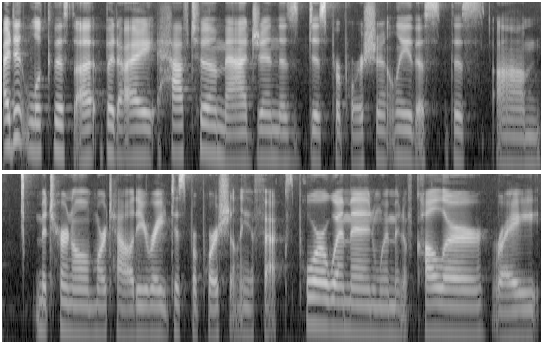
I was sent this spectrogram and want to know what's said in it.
I didn't look this up, but I have to imagine this disproportionately, this, this, um, maternal mortality rate disproportionately affects poor women, women of color, right?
